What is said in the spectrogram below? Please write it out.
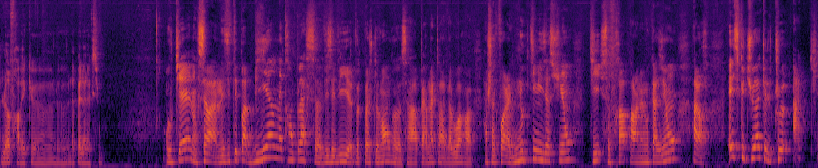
L'offre avec l'appel à l'action. Ok, donc ça, n'hésitez pas à bien mettre en place vis-à-vis de votre page de vente. Ça va permettre d'avoir euh, à chaque fois une optimisation qui se fera par la même occasion. Alors, Est-ce que tu as quelques hacks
